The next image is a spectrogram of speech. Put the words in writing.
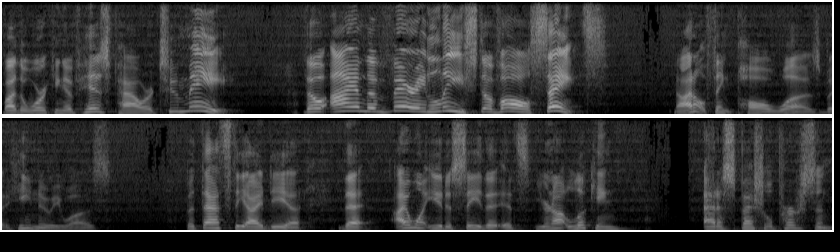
by the working of his power to me, though I am the very least of all saints. Now, I don't think Paul was, but he knew he was. But that's the idea that I want you to see that it's you're not looking at a special person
